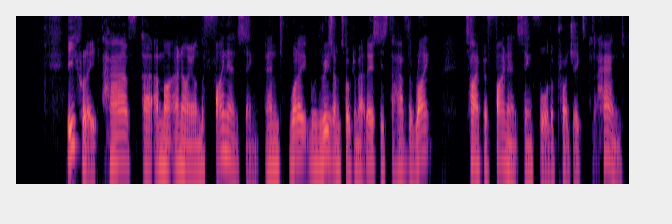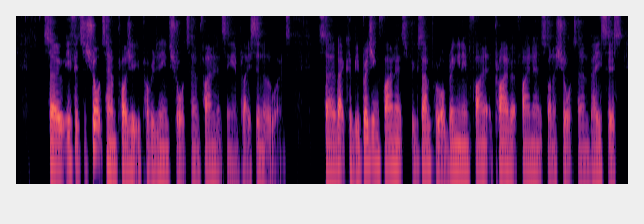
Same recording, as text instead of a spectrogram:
Equally, have uh, an eye on the financing. And what I, well, the reason I'm talking about this is to have the right type of financing for the project at hand. So if it's a short-term project, you probably need short-term financing in place. In other words, so that could be bridging finance, for example, or bringing in fi- private finance on a short term basis.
